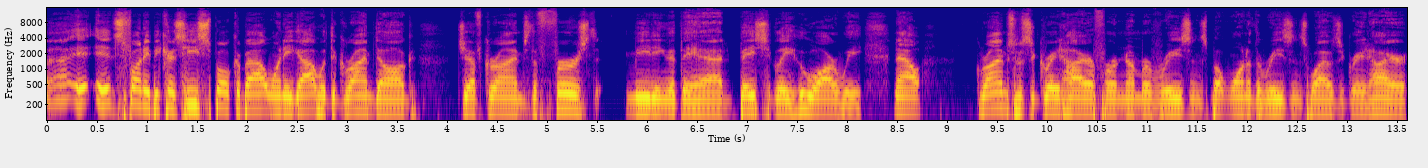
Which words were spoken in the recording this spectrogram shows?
uh, it, it's funny because he spoke about when he got with the Grime Dog, Jeff Grimes, the first meeting that they had. Basically, who are we now? Grimes was a great hire for a number of reasons, but one of the reasons why it was a great hire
